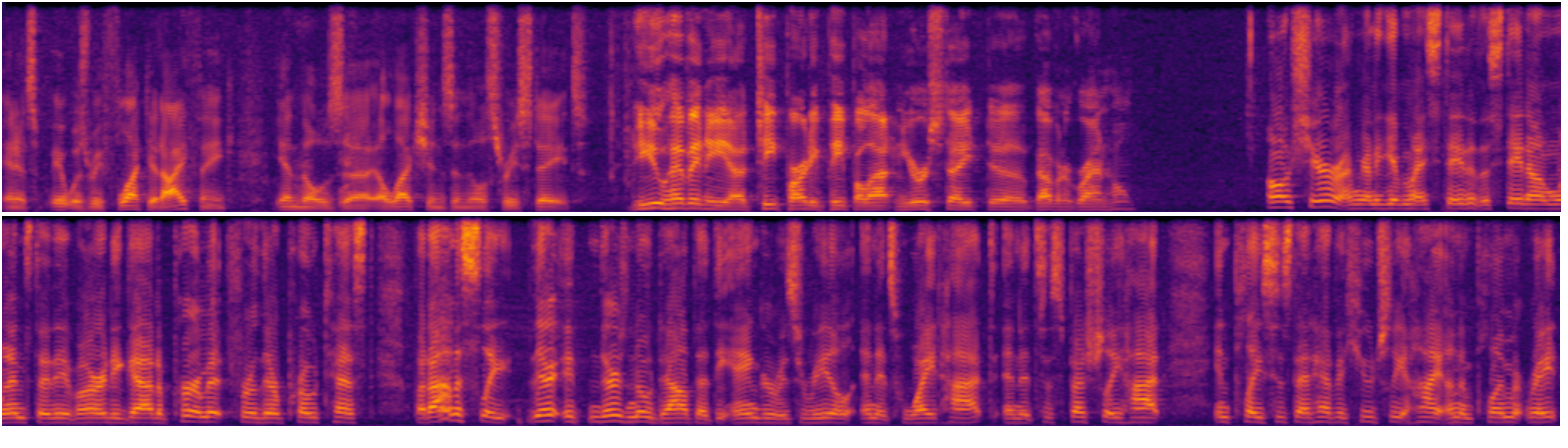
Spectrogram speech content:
and it's, it was reflected, I think, in those uh, elections in those three states. Do you have any uh, Tea Party people out in your state, uh, Governor Granholm? Oh, sure. I'm going to give my state of the state on Wednesday. They've already got a permit for their protest. But honestly, there, it, there's no doubt that the anger is real and it's white hot, and it's especially hot in places that have a hugely high unemployment rate.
